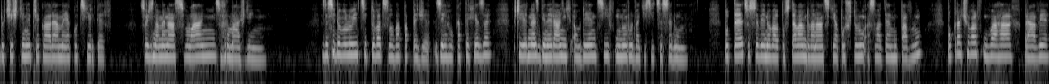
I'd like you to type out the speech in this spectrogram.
Do češtiny překládáme jako církev, což znamená svolání, zhromáždění. Zde si dovoluji citovat slova papeže z jeho katecheze při jedné z generálních audiencí v únoru 2007. Poté, co se věnoval postavám 12 apoštolů a svatému Pavlu, pokračoval v úvahách právě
